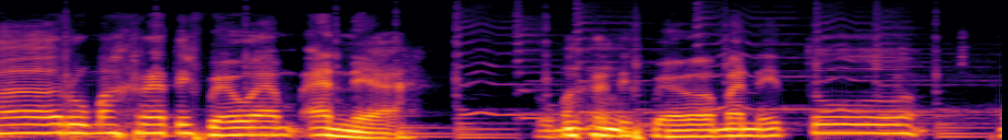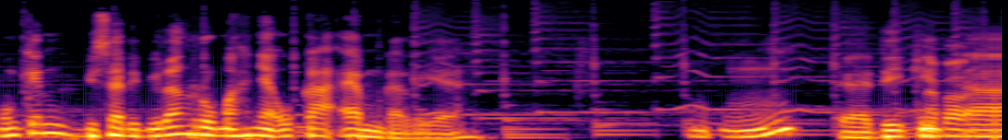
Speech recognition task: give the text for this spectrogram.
Eh, rumah kreatif BUMN ya. Rumah kreatif BUMN itu mungkin bisa dibilang rumahnya UKM kali ya. Mm-mm. Jadi Kenapa? kita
